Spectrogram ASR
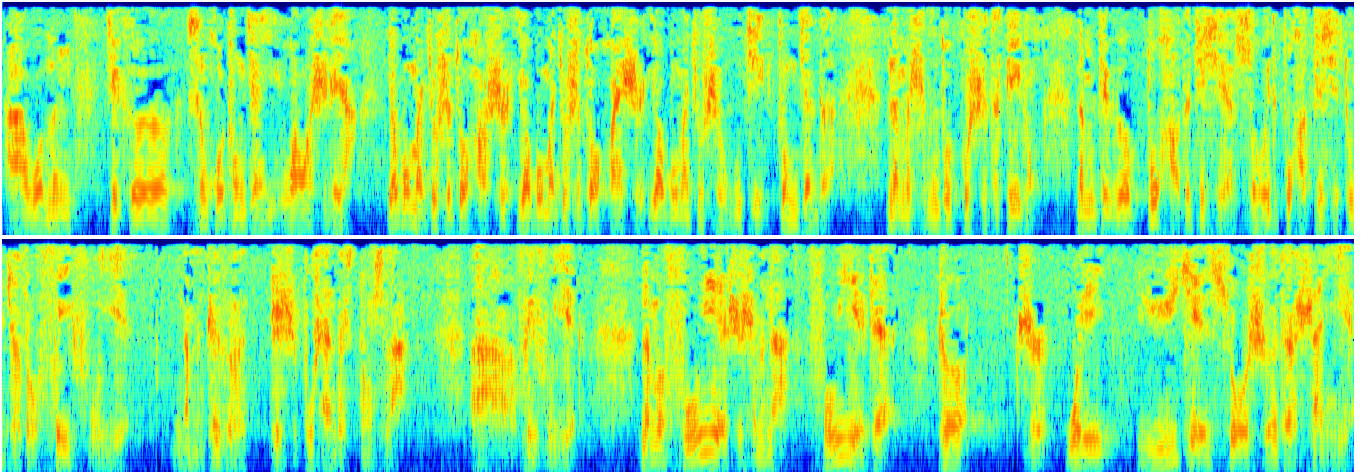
啊。我们这个生活中间往往是这样。要不嘛就是做好事，要不嘛就是做坏事，要不嘛就是无忌中间的，那么什么都不是的这种。那么这个不好的这些所谓的不好这些都叫做肺腑业。那么这个这是不善的东西啦啊，肺腑业。那么福业是什么呢？福业者这是为余界所设的善业。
